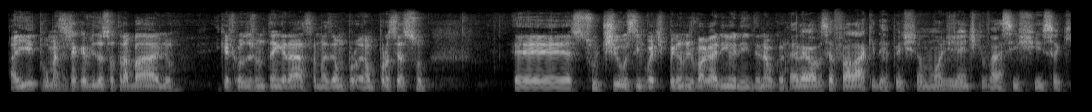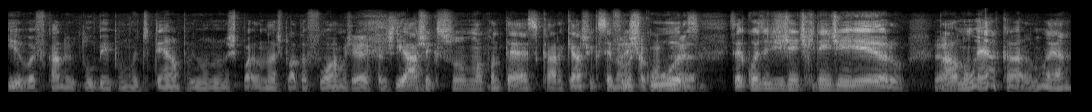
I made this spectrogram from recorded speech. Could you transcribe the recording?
Aí tu começa a achar que a vida é só trabalho e que as coisas não têm graça, mas é um, é um processo é, sutil, assim, que vai te pegando devagarinho ali, entendeu, cara? É legal você falar que de repente tem um monte de gente que vai assistir isso aqui, vai ficar no YouTube aí por muito tempo, no- nos nas plataformas, É, cara, e acha que isso não acontece, cara. Que acha que isso é Não, isso frescura, acontece. isso é coisa de gente que tem dinheiro. É. Tal. Não é, cara, não é.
